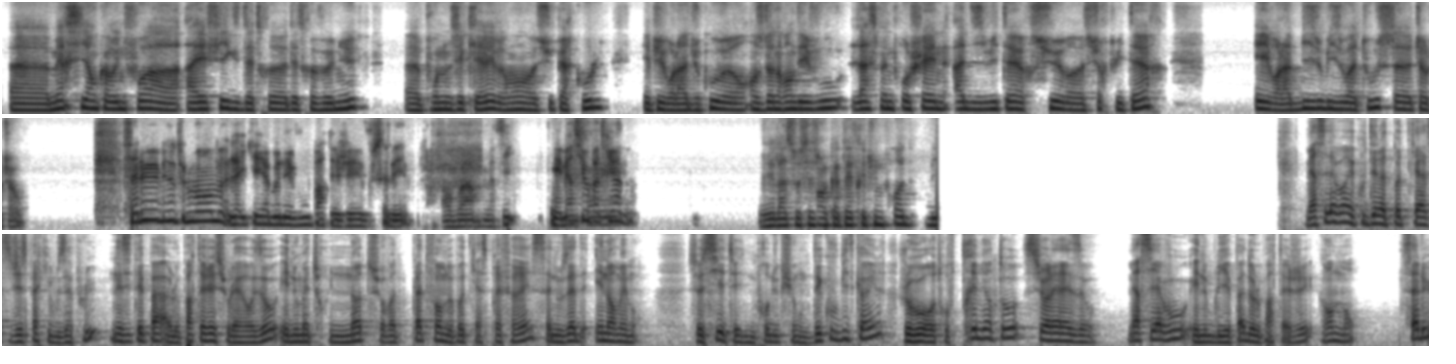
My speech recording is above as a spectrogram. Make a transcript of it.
Euh, merci encore une fois à, à FX d'être d'être venu euh, pour nous éclairer, vraiment euh, super cool. Et puis voilà, du coup, euh, on se donne rendez-vous la semaine prochaine à 18h sur euh, sur Twitter. Et voilà, bisous bisous à tous, euh, ciao ciao. Salut, bisous tout le monde, likez, abonnez-vous, partagez, vous savez. Au revoir, merci. Et merci au. Patreon. Et l'association 4 lettres est une fraude. Merci d'avoir écouté notre podcast, j'espère qu'il vous a plu. N'hésitez pas à le partager sur les réseaux et nous mettre une note sur votre plateforme de podcast préférée, ça nous aide énormément. Ceci était une production Découvre Bitcoin, je vous retrouve très bientôt sur les réseaux. Merci à vous et n'oubliez pas de le partager grandement. Salut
